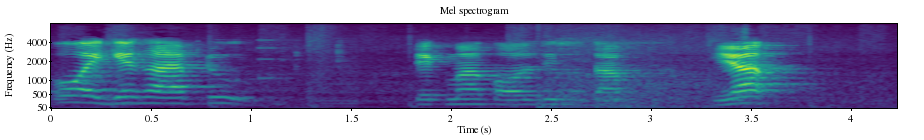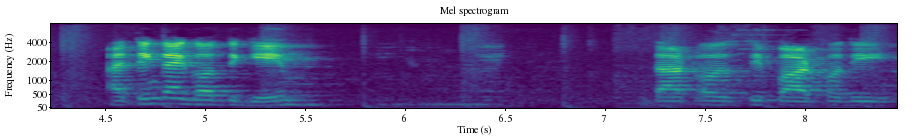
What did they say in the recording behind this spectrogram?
Oh, I guess I have to tick mark all this stuff. Yeah, I think I got the game. That was the part for the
